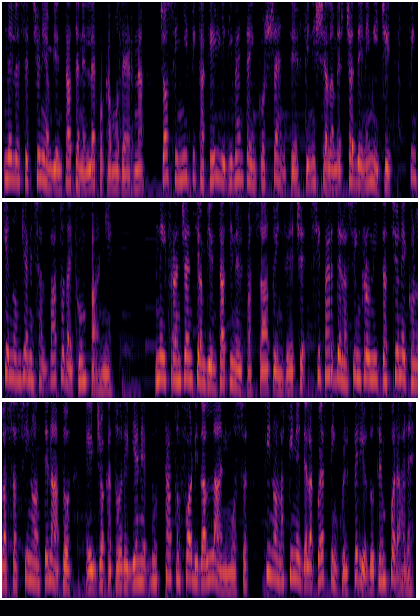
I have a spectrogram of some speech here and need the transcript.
Nelle sezioni ambientate nell'epoca moderna, ciò significa che egli diventa incosciente e finisce alla mercé dei nemici finché non viene salvato dai compagni. Nei frangenti ambientati nel passato, invece, si perde la sincronizzazione con l'assassino antenato e il giocatore viene buttato fuori dall'Animus fino alla fine della quest in quel periodo temporale.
